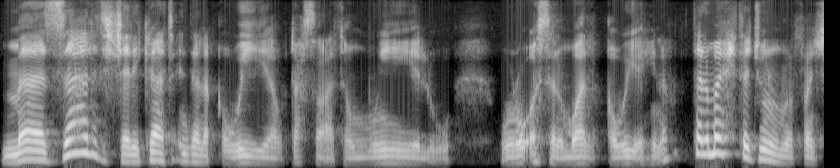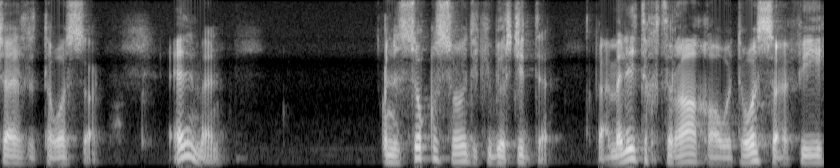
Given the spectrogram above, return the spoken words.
ما زالت الشركات عندنا قوية وتحصل على تمويل و- ورؤوس الاموال القوية هنا فبالتالي ما يحتاجون من الفرنشايز للتوسع. علما إن السوق السعودي كبير جدا فعملية اختراقه والتوسع فيه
